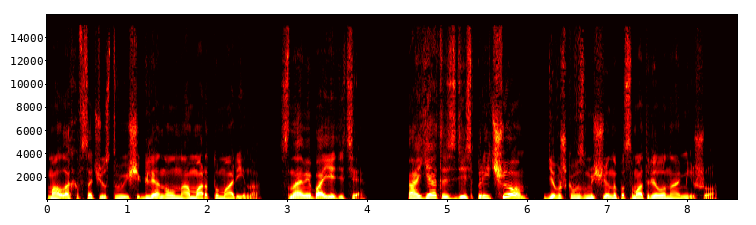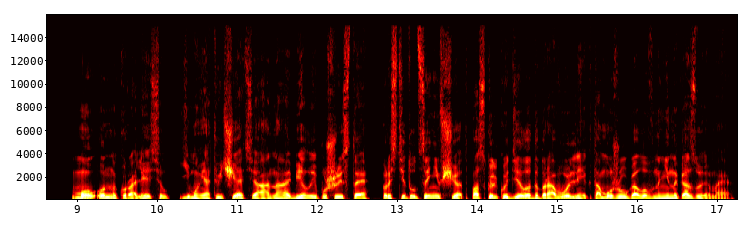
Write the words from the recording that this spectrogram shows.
Малахов сочувствующе глянул на Марту Марину. «С нами поедете». «А я-то здесь при чем?» Девушка возмущенно посмотрела на Мишу. Мол, он накуролесил, ему и отвечать, а она белая и пушистая. Проституция не в счет, поскольку дело добровольное и к тому же уголовно ненаказуемое.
